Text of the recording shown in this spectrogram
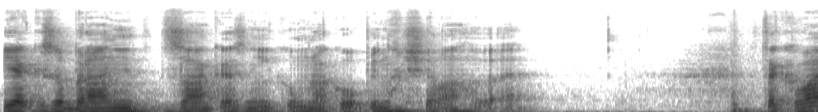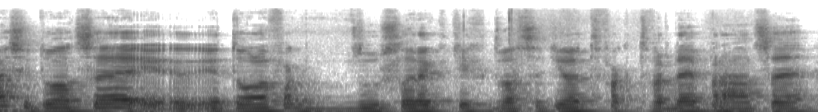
jak zabránit zákazníkům nakoupit naše lahve. Taková situace, je to ale fakt důsledek těch 20 let fakt tvrdé práce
